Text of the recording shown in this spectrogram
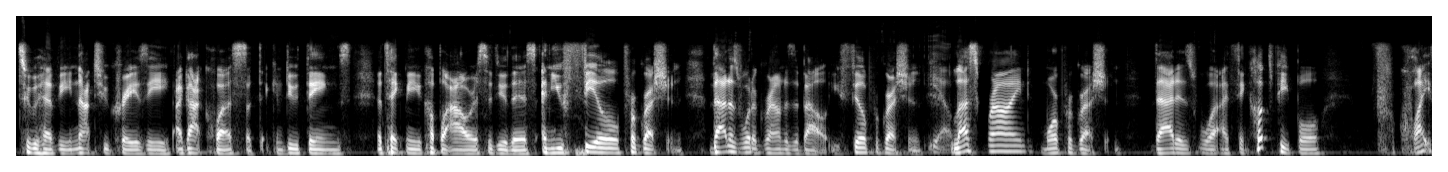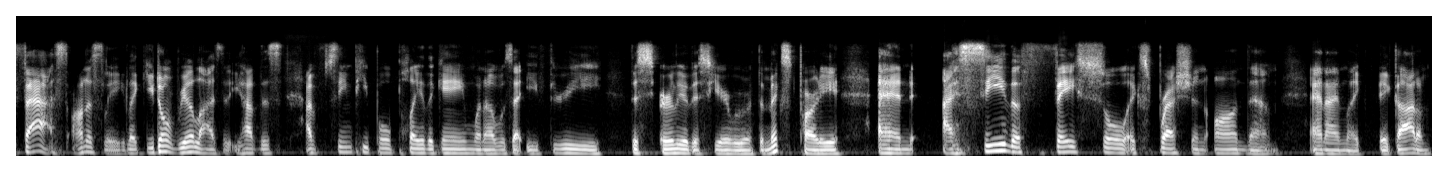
too heavy, not too crazy. I got quests that can do things. It take me a couple hours to do this, and you feel progression. That is what Aground is about. You feel progression. Yeah. Less grind, more progression. That is what I think hooks people quite fast honestly like you don't realize that you have this i've seen people play the game when i was at e3 this earlier this year we were at the mixed party and i see the facial expression on them and i'm like it got them.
